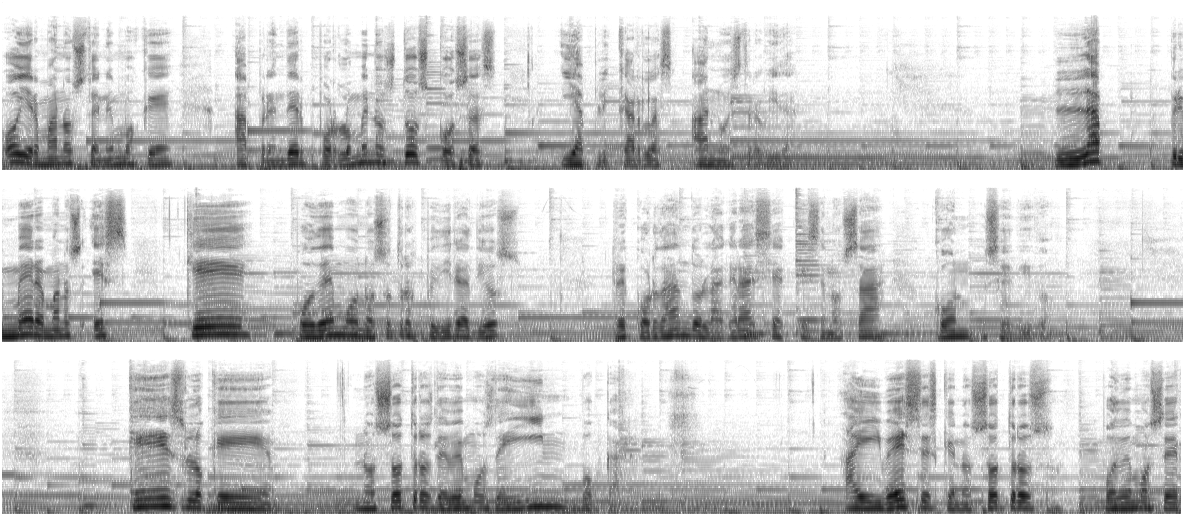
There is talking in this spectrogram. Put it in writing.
Hoy, hermanos, tenemos que aprender por lo menos dos cosas y aplicarlas a nuestra vida. La primero, hermanos, es que podemos nosotros pedir a Dios recordando la gracia que se nos ha concedido. ¿Qué es lo que nosotros debemos de invocar? Hay veces que nosotros podemos ser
